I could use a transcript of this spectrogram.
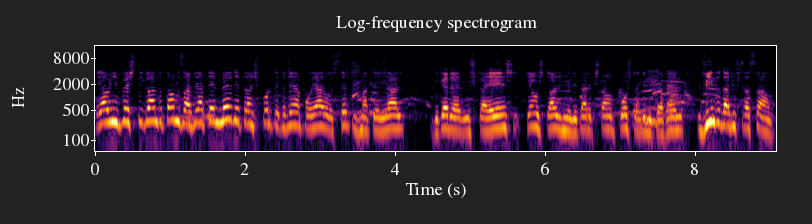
E ao investigando, estamos a ver até meio de transporte que vem apoiar os certos materiais do que era os caenches, que é os tais militares que estão postos aqui no terreno, vindo da administração.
